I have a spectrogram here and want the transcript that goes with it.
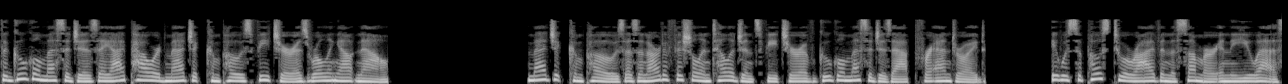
The Google Messages AI-powered Magic Compose feature is rolling out now. Magic Compose is an artificial intelligence feature of Google Messages app for Android. It was supposed to arrive in the summer in the US,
